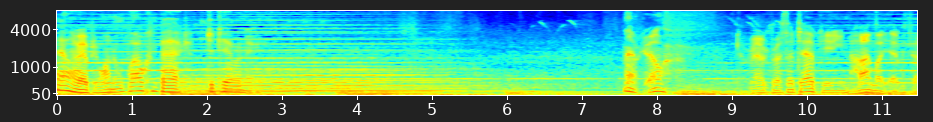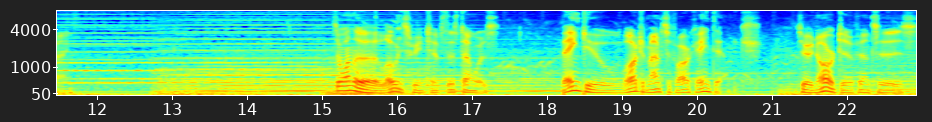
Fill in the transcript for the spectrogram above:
Hello everyone and welcome back to Tyranny. There we go. Remember to press that tab key and highlight everything. So one of the loading screen tips this time was Bane do large amounts of arcane damage. So your normal defenses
